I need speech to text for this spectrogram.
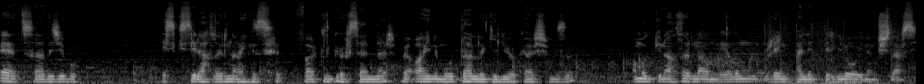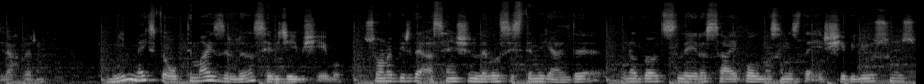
Evet sadece bu. Eski silahların aynısı. Farklı görseller ve aynı modlarla geliyor karşımıza. Ama günahlarını almayalım. Renk paletleriyle oynamışlar silahların. Min-Max ve Optimizer'lığın seveceği bir şey bu. Sonra bir de Ascension Level sistemi geldi. Buna World Slayer'a sahip olmasanız da erişebiliyorsunuz.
